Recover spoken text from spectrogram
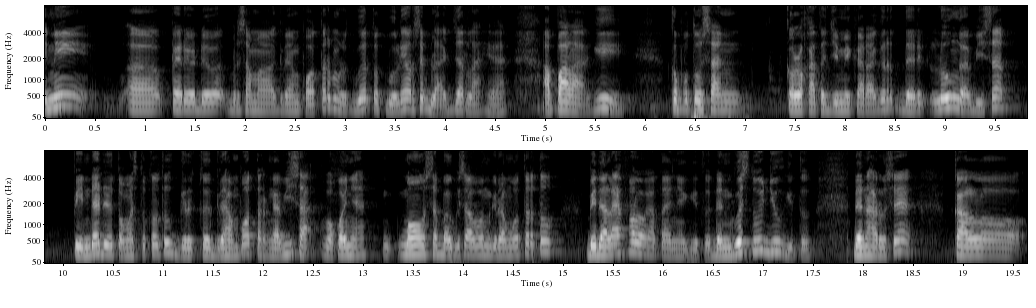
ini eh, periode bersama Graham Potter menurut gue Todd Boehly harusnya belajar lah ya. Apalagi keputusan kalau kata Jimmy Carragher dari lu nggak bisa pindah dari Thomas Tuchel tuh ke Graham Potter. Nggak bisa pokoknya. Mau sebagus apa pun Graham Potter tuh beda level katanya gitu. Dan gue setuju gitu. Dan harusnya kalau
